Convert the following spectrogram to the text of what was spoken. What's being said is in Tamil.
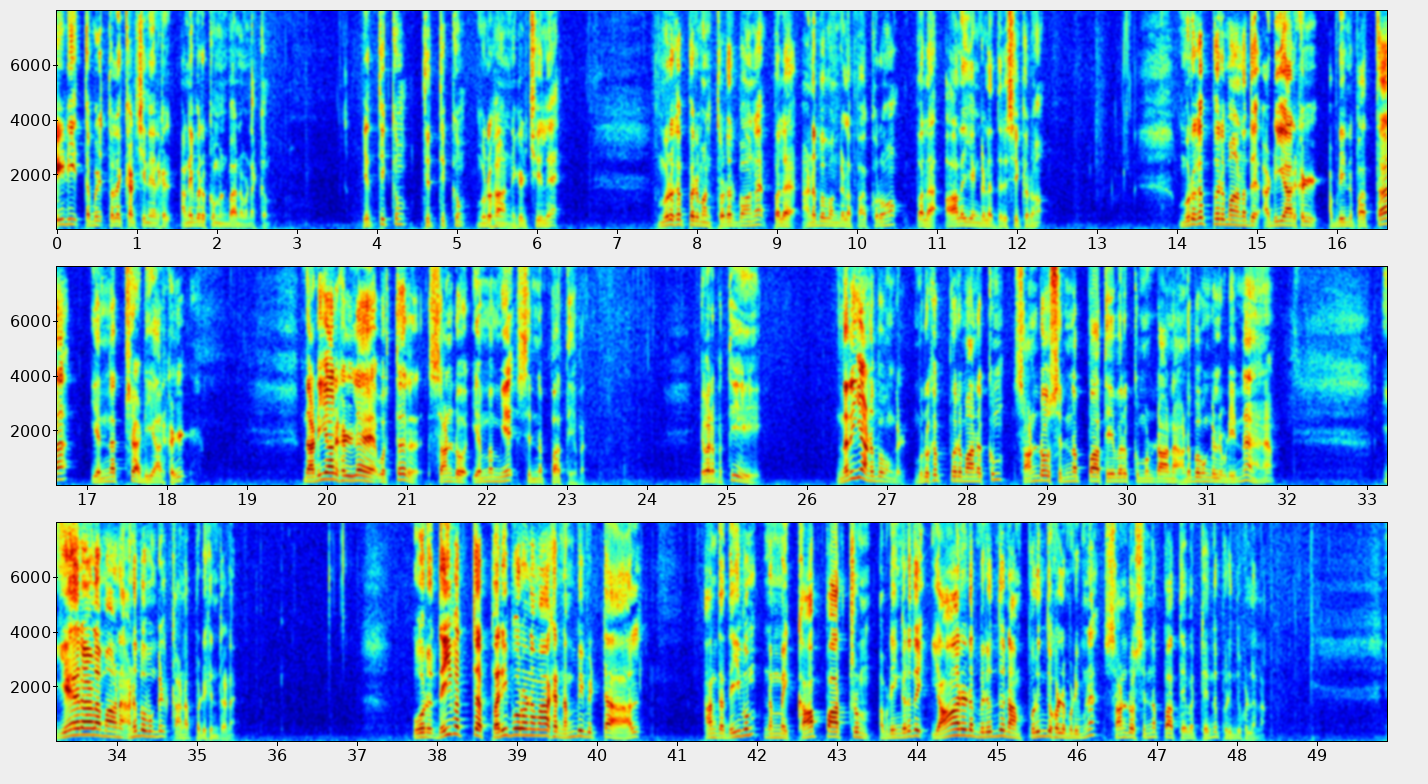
டிடி தமிழ் தொலைக்காட்சி நேர்கள் அனைவருக்கும் அன்பான வணக்கம். எத்திக்கும் தித்திக்கும் முருகா நிகழ்ச்சியில் முருகப்பெருமான் தொடர்பான பல அனுபவங்களை பார்க்குறோம் பல ஆலயங்களை தரிசிக்கிறோம். முருகப்பெருமானது அடியார்கள் அப்படின்னு பார்த்தா எண்ணற்ற அடியார்கள். இந்த அடியார்களில் ஒருத்தர் சாண்டோ எம்எம்ஏ சின்னப்பா தேவன் இவரை பற்றி நிறைய அனுபவங்கள். முருகப்பெருமானுக்கும் சாண்டோ சின்னப்பா தேவருக்கும் உண்டான அனுபவங்கள் அப்படின்னா ஏராளமான அனுபவங்கள் காணப்படுகின்றன. ஒரு தெய்வத்தை பரிபூரணமாக நம்பிவிட்டால் அந்த தெய்வம் நம்மை காப்பாற்றும் அப்படிங்கிறது யாரிடமிருந்து நாம் புரிந்து கொள்ள முடியும்னா சாண்டோ சின்னப்பா தேவர்கிட்டேருந்து புரிந்து கொள்ளலாம்.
